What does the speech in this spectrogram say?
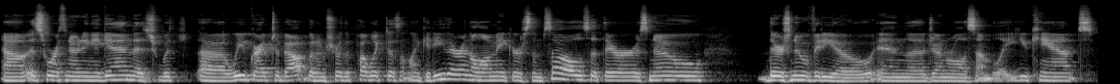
uh, it's worth noting again, as which uh, we've griped about, but I'm sure the public doesn't like it either, and the lawmakers themselves, that there is no there's no video in the General Assembly. You can't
